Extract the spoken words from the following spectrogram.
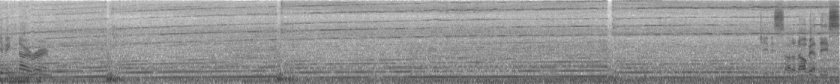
giving no room. I don't know about this.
